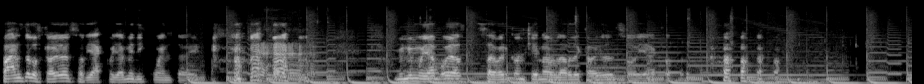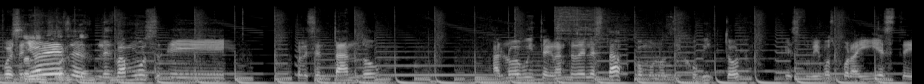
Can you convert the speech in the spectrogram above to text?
Fans de los caballeros del Zodiaco, ya me di cuenta, ¿eh? Mínimo ya voy a saber con quién hablar de caballeros del Zodiaco. pero- Pues señores, les vamos eh, presentando al nuevo integrante del staff, como nos dijo Víctor, que estuvimos por ahí este,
